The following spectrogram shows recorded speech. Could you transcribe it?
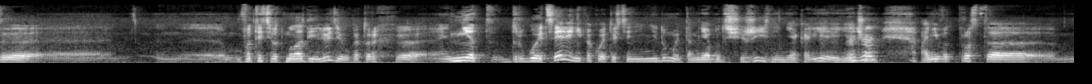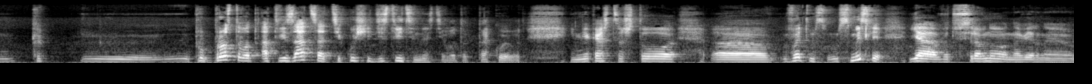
э, э, вот эти вот молодые люди, у которых э, нет другой цели никакой, то есть они не думают там ни о будущей жизни, ни о карьере, ни о чем. Они вот просто как просто вот отвязаться от текущей действительности, вот от такой вот. И мне кажется, что э, в этом смысле я вот все равно, наверное,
